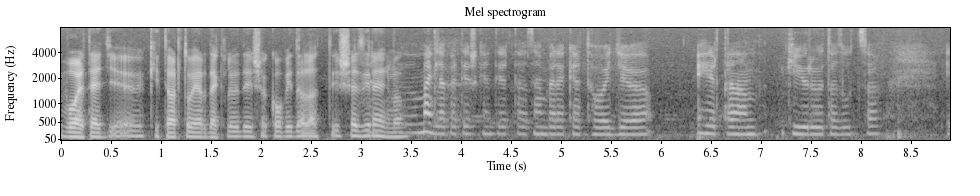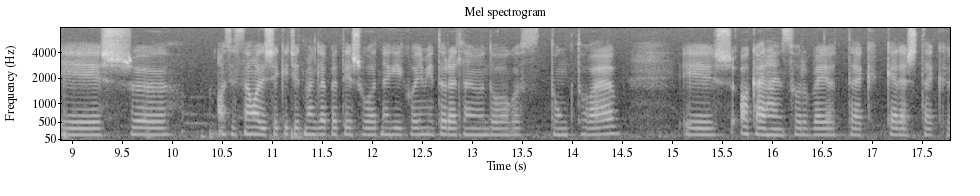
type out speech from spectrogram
volt egy kitartó érdeklődés a Covid alatt is ez irányban? Hát, meglepetésként érte az embereket, hogy hirtelen kiürült az utca, és azt hiszem, az is egy kicsit meglepetés volt nekik, hogy mi töretlenül dolgoztunk tovább, és akárhányszor bejöttek, kerestek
